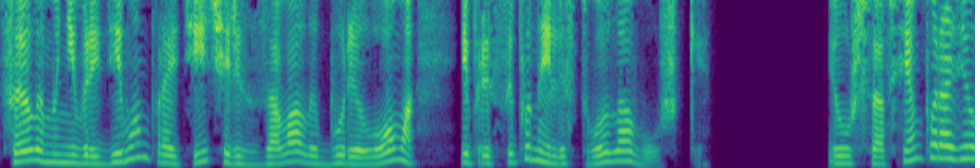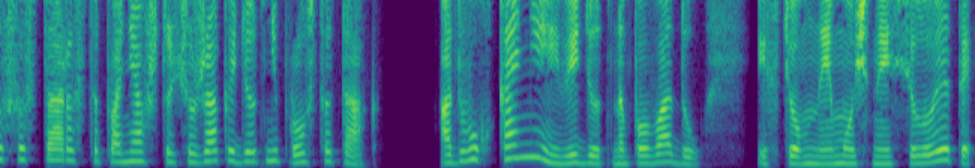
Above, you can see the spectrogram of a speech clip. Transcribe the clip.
целым и невредимым пройти через завалы бурелома и присыпанные листвой ловушки? И уж совсем поразился староста, поняв, что чужак идет не просто так, а двух коней ведет на поводу. Их темные мощные силуэты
